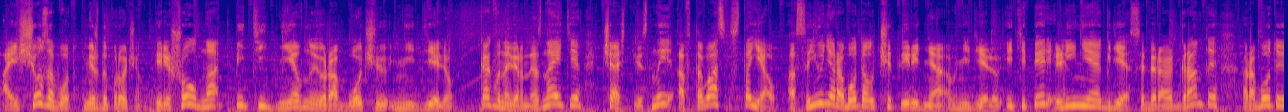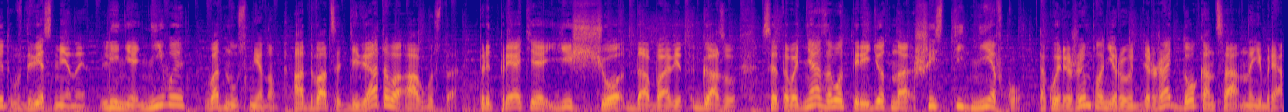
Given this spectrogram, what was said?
А еще завод, между прочим, перешел на пятидневную рабочую неделю. Как вы, наверное, знаете, часть весны АвтоВАЗ стоял, а с июня работал 4 дня в неделю. И теперь линия, где собирают гранты, работает в две смены. Линия Нивы в одну смену. А 29 августа предприятие еще добавит газу. С этого дня завод перейдет на шестидневку. Такой режим планируют держать до конца ноября.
